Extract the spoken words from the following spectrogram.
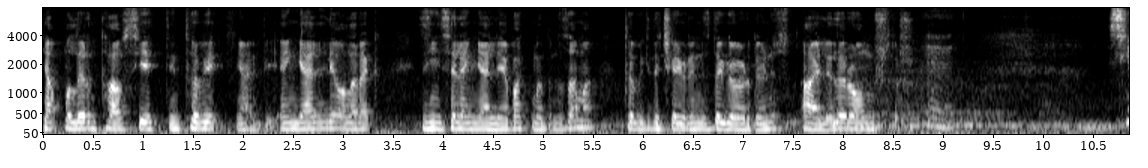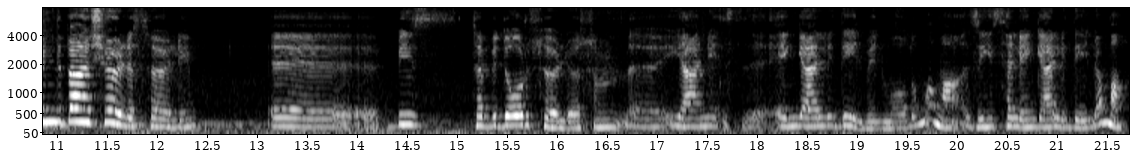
yapmalarını tavsiye ettiğin tabi yani bir engelli olarak zihinsel engelliye bakmadınız ama tabii ki de çevrenizde gördüğünüz aileler olmuştur. Evet. Şimdi ben şöyle söyleyeyim. Ee, biz tabii doğru söylüyorsun. Ee, yani engelli değil benim oğlum ama zihinsel engelli değil ama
